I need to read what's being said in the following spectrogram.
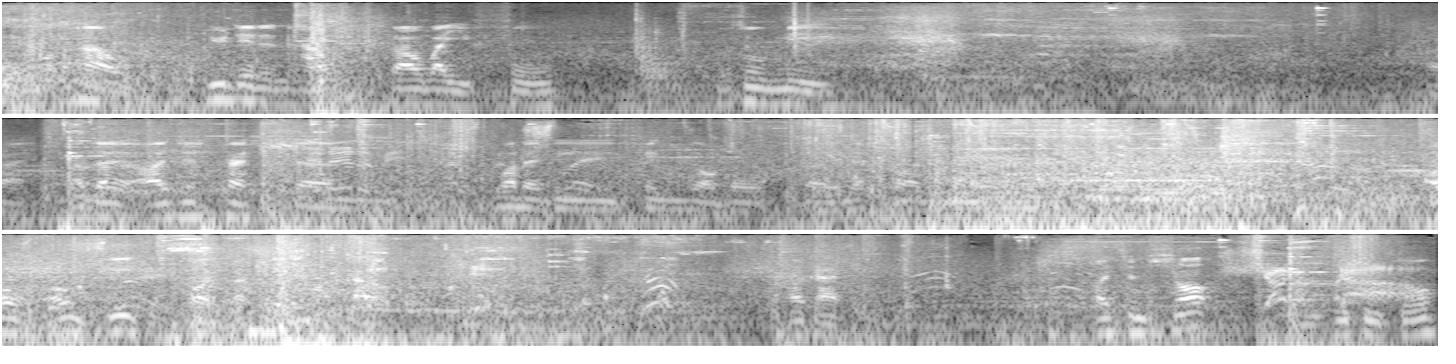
Oh. What the hell? You didn't help. Go away, you fool. It was all me. Alright, I don't. I just pressed um, one of the things on there. So let's. Oh, oh Jesus Christ! That's hitting my tower. Okay. Item shot. Item store.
